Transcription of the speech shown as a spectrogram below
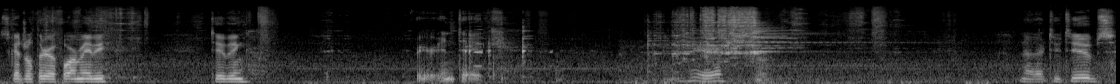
Schedule 304 maybe. Tubing for your intake. And here, another two tubes.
